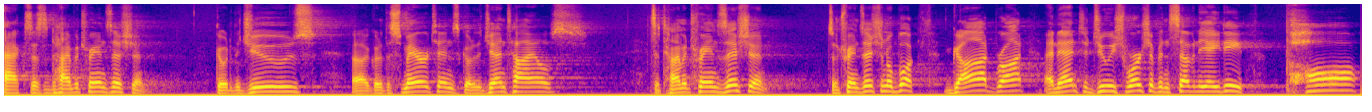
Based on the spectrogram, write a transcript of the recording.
Acts as a time of transition. Go to the Jews, uh, go to the Samaritans, go to the Gentiles. It's a time of transition. It's a transitional book. God brought an end to Jewish worship in 70 AD. Paul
